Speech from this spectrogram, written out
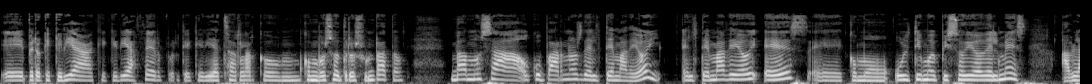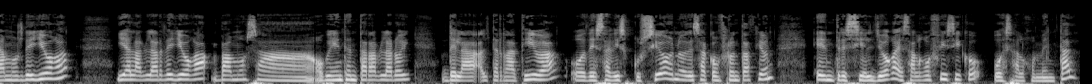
eh, pero que quería, que quería hacer porque quería charlar con, con, vosotros un rato, vamos a ocuparnos del tema de hoy. El tema de hoy es, eh, como último episodio del mes, hablamos de yoga y al hablar de yoga vamos a, o voy a intentar hablar hoy de la alternativa o de esa discusión o de esa confrontación entre si el yoga es algo físico o es algo mental,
